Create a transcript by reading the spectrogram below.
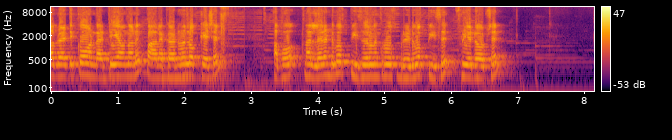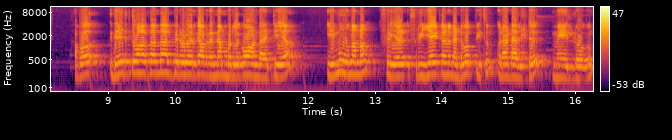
അവരായിട്ട് കോണ്ടാക്ട് ചെയ്യാവുന്നതാണ് പാലക്കാടാണ് ലൊക്കേഷൻ അപ്പോൾ നല്ല രണ്ട് പപ്പീസുകളാണ് ക്രോസ് ബ്രീഡ് പപ്പീസ് ഫ്രീ ആയിട്ട് ഓപ്ഷൻ അപ്പോൾ ഇതിനെടുത്ത് വളർത്താൻ താല്പര്യമുള്ളവർക്ക് അവരുടെ നമ്പറിൽ കോൺടാക്ട് ചെയ്യുക ഈ മൂന്നെണ്ണം ഫ്രീ ഫ്രീ ആയിട്ടാണ് രണ്ട് പപ്പീസും ഒരു അഡൽട്ട് മെയിൽ ഡോഗും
